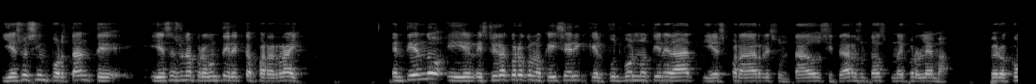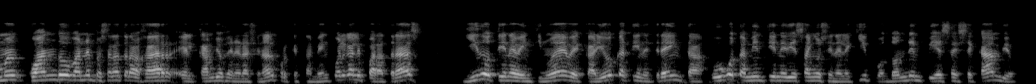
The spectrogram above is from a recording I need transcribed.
Y eso es importante y esa es una pregunta directa para Ray. Entiendo y estoy de acuerdo con lo que dice Eric, que el fútbol no tiene edad y es para dar resultados. Si te da resultados, no hay problema. Pero ¿cómo, ¿cuándo van a empezar a trabajar el cambio generacional? Porque también cuélgale para atrás. Guido tiene 29, Carioca tiene 30, Hugo también tiene 10 años en el equipo. ¿Dónde empieza ese cambio?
